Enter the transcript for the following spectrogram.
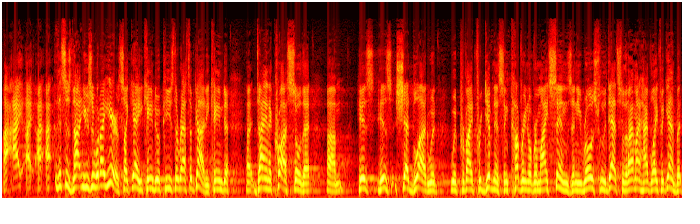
I, I, I, this is not usually what I hear. It's like, yeah, he came to appease the wrath of God. He came to uh, die on a cross so that um, his, his shed blood would, would provide forgiveness and covering over my sins, and he rose from the dead so that I might have life again. But,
